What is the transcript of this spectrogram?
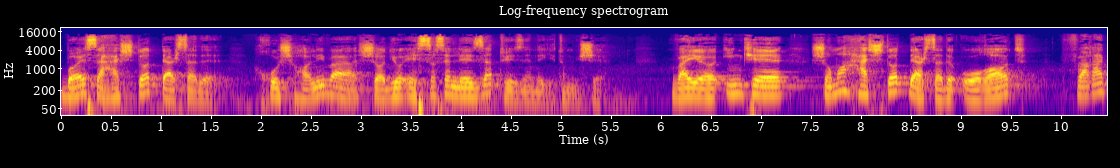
باعث 80 درصد خوشحالی و شادی و احساس لذت توی زندگیتون میشه. و یا اینکه شما 80 درصد اوقات فقط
